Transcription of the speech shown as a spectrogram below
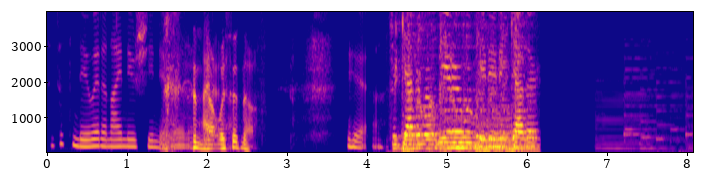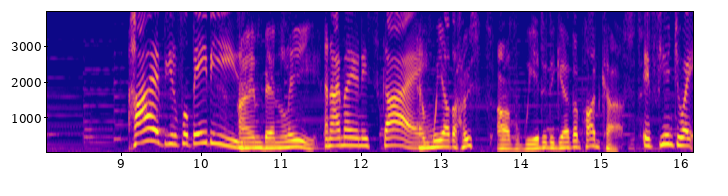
She just knew it, and I knew she knew it. and that was know. enough Yeah. Together we're weirder, we're weirder together. Hi, beautiful babies. i'm ben lee and I'm Ione Skye. and we are the hosts of weirder together podcast If you enjoy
